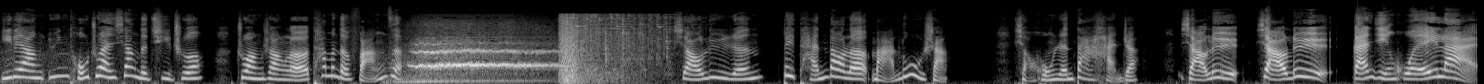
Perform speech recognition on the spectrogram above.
一辆晕头转向的汽车撞上了他们的房子，小绿人被弹到了马路上，小红人大喊着：“小绿，小绿，赶紧回来！”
